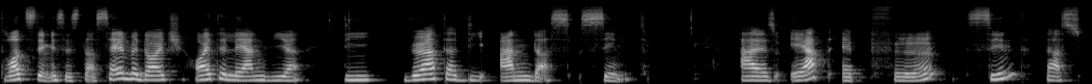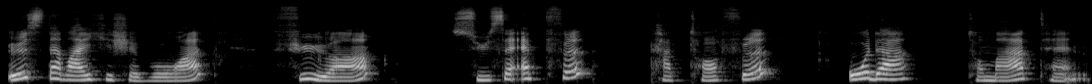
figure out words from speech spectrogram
Trotzdem ist es dasselbe Deutsch. Heute lernen wir die Wörter, die anders sind. Also Erdäpfel sind das österreichische Wort für süße Äpfel, Kartoffel oder Tomaten.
